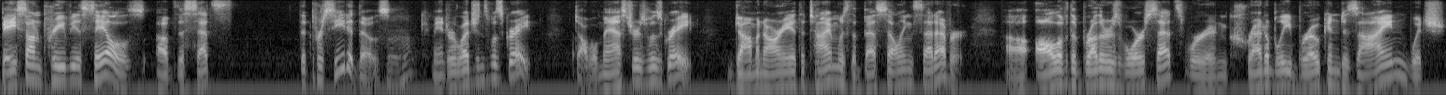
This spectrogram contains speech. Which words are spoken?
based on previous sales of the sets that preceded those, Mhm. Commander Legends was great. Double Masters was great. Dominaria at the time was the best selling set ever. Uh, all of the Brothers War sets were incredibly broken design, which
